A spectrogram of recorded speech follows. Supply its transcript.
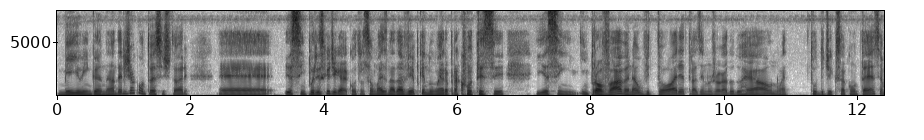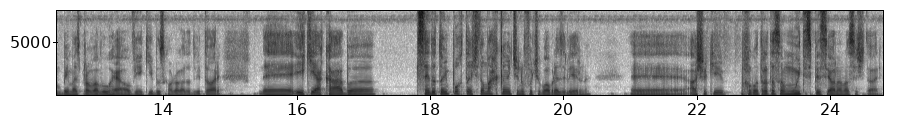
meio enganando. Ele já contou essa história. É, e assim, por isso que eu digo, a contratação mais nada a ver, porque não era para acontecer. E assim, improvável, né? O Vitória trazendo um jogador do Real, não é todo dia que isso acontece, é bem mais provável o Real vir aqui buscar um jogador do Vitória. É, e que acaba sendo tão importante, tão marcante no futebol brasileiro, né? É, acho que uma contratação muito especial na nossa história.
